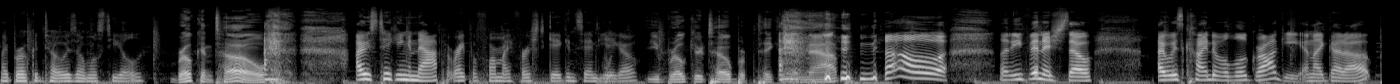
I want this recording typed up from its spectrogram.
My broken toe is almost healed. Broken toe. I was taking a nap right before my first gig in San Diego. You broke your toe br- taking a nap? no, let me finish. So, I was kind of a little groggy, and I got up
